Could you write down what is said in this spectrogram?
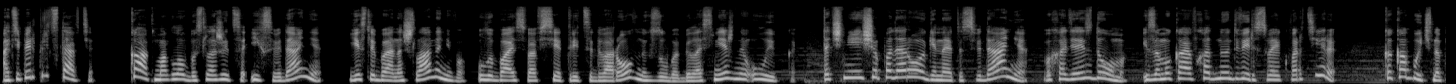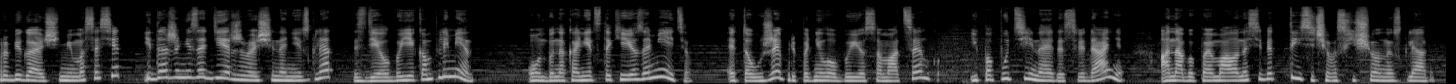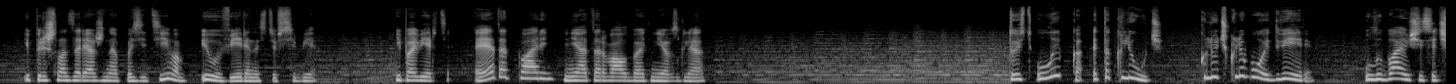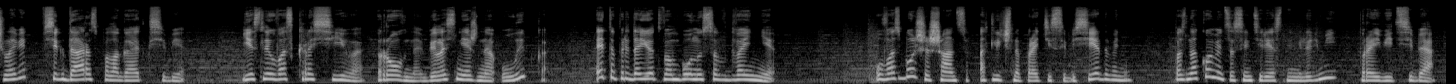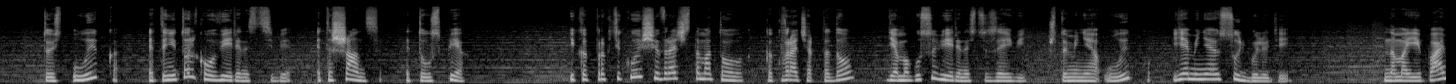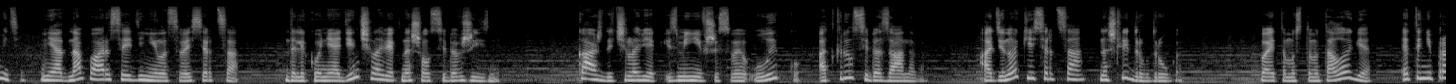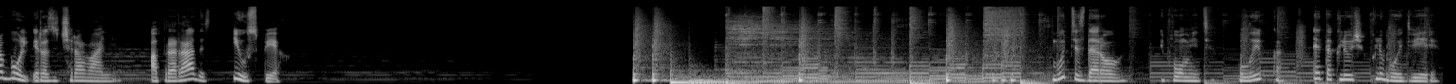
А теперь представьте, как могло бы сложиться их свидание, если бы она шла на него, улыбаясь во все 32 ровных зуба белоснежной улыбкой. Точнее, еще по дороге на это свидание, выходя из дома и замыкая входную дверь своей квартиры, как обычно пробегающий мимо сосед и даже не задерживающий на ней взгляд, сделал бы ей комплимент. Он бы наконец-таки ее заметил. Это уже приподняло бы ее самооценку, и по пути на это свидание она бы поймала на себе тысячи восхищенных взглядов и пришла заряженная позитивом и уверенностью в себе. И поверьте, этот парень не оторвал бы от нее взгляд. То есть улыбка – это ключ, ключ к любой двери. Улыбающийся человек всегда располагает к себе. Если у вас красивая, ровная, белоснежная улыбка, это придает вам бонусов вдвойне. У вас больше шансов отлично пройти собеседование, познакомиться с интересными людьми, проявить себя – то есть улыбка – это не только уверенность в себе, это шансы, это успех. И как практикующий врач-стоматолог, как врач-ортодон, я могу с уверенностью заявить, что меняя улыбку, я меняю судьбы людей. На моей памяти ни одна пара соединила свои сердца. Далеко не один человек нашел себя в жизни. Каждый человек, изменивший свою улыбку, открыл себя заново. Одинокие сердца нашли друг друга. Поэтому стоматология – это не про боль и разочарование, а про радость и успех. Будьте здоровы и помните, улыбка – это ключ к любой двери.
